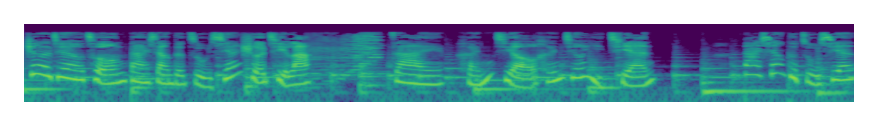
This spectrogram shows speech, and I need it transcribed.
这就要从大象的祖先说起啦。在很久很久以前，大象的祖先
